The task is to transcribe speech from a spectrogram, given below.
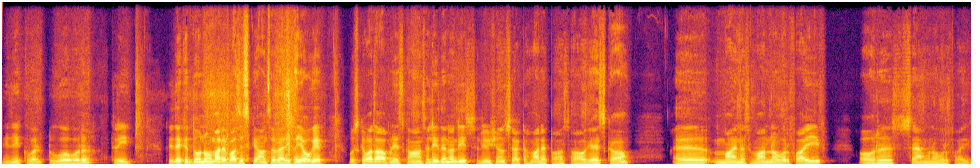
is equal two over three तो देखिए, दोनों हमारे पास इसके आंसर वेरीफाई हो गए। उसके बाद आपने इसका आंसर लिख देना जी। सोल्यूशन सेट हमारे पास आ गया इसका माइनस वन ओवर फाइव और सेवन ओवर फाइव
